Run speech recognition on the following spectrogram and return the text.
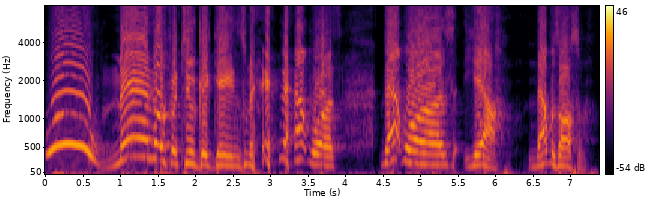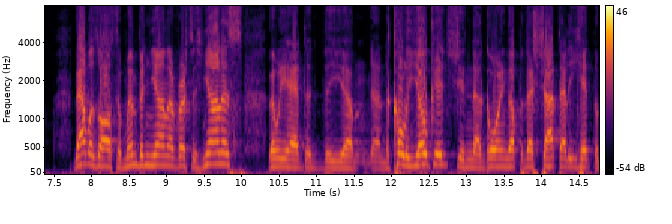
Woo! Man, those were two good games, man. That was that was, yeah, that was awesome. That was awesome. Wembanyama versus Giannis. Then we had the the um, uh, Nikola Jokic and uh, going up with that shot that he hit the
